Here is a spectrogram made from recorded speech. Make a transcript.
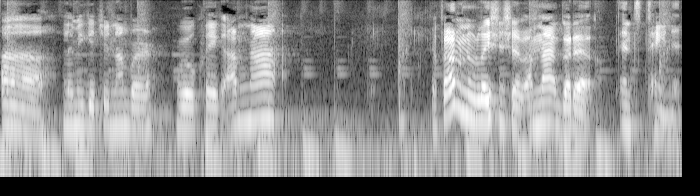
Uh, let me get your number real quick. I'm not. If I'm in a relationship, I'm not gonna entertain it.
